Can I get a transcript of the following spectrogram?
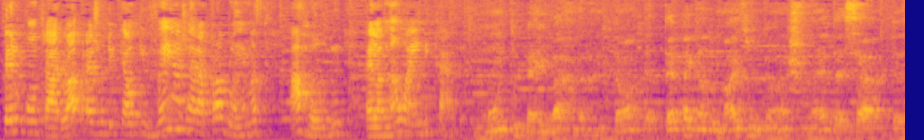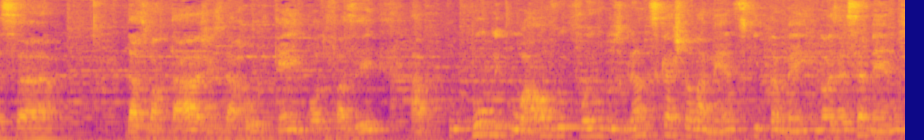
pelo contrário, a prejudicar o que venha a gerar problemas, a holding ela não é indicada. Muito bem, Bárbara. Então, até pegando mais um gancho né, dessa, dessa das vantagens da holding, quem pode fazer, a, o público-alvo foi um dos grandes questionamentos que também nós recebemos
